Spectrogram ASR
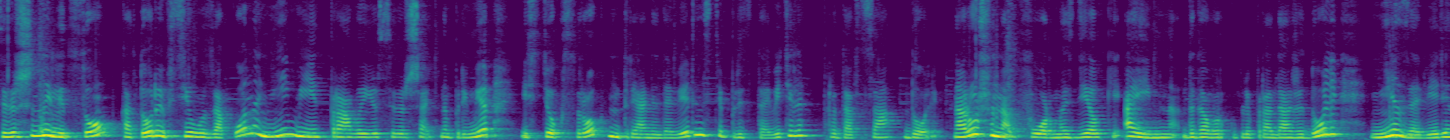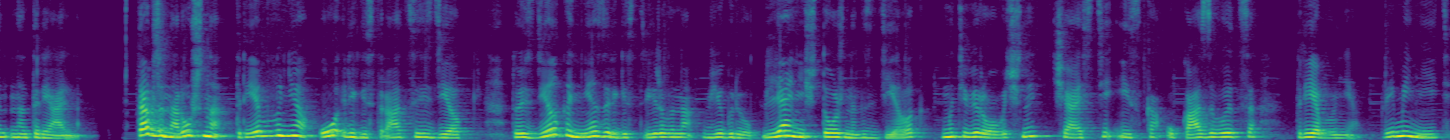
совершены лицом, который в силу закона не имеет права ее совершать. Например, истек срок нотариальной доверенности представителя продавца доли. Нарушена форма сделки, а именно договор купли-продажи доли не заверен нотариально. Также нарушено требование о регистрации сделки то есть сделка не зарегистрирована в ЮГРЮ. Для ничтожных сделок в мотивировочной части иска указываются требования применить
